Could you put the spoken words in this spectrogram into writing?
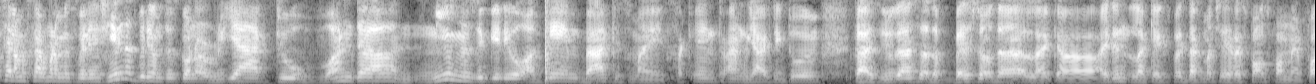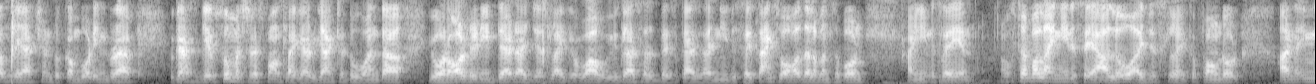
Namaste, Namaskar, my name is Vinish. In this video, I'm just gonna react to Vannda new music video again back. It's my second time reacting to him. Guys, you guys are the best of the like uh, I didn't like expect that much a response from my first reaction to Cambodian rap. You guys gave so much response, like I reacted to Vannda. You are already dead. I just like wow, you guys are the best guys. I need to say thanks for all the love and support. I need to say First of all, I need to say hello. I just like found out, and in,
